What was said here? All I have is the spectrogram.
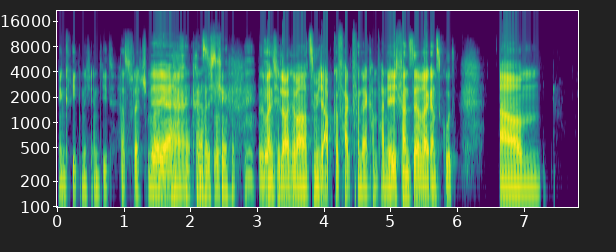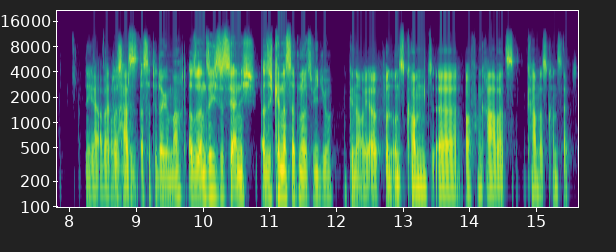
Ingrid, nicht Indeed. Hast du vielleicht schon mal. äh, Hab du. ich- Also manche Leute waren auch ziemlich abgefuckt von der Kampagne. Ich fand es selber ganz gut. Ähm, Ja, aber, Aber du was, habt hast, ihr, was habt ihr da gemacht? Also an sich ist es ja eigentlich, also ich kenne das halt nur als Video. genau, ja, von uns kommt, äh, auch von Grabatz kam das Konzept.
